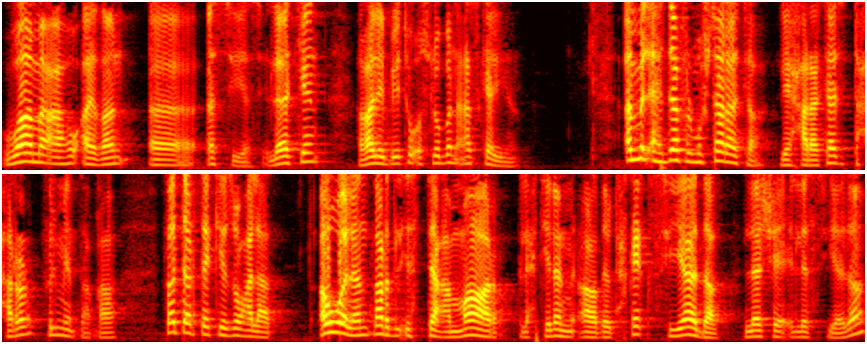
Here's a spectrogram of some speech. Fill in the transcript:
ومعه أيضا آه، السياسي. لكن غالبيته أسلوبا عسكريا. أما الأهداف المشتركة لحركات التحرر في المنطقة فترتكز على أولا طرد الاستعمار الاحتلال من أراضي وتحقيق السيادة لا شيء إلا السيادة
